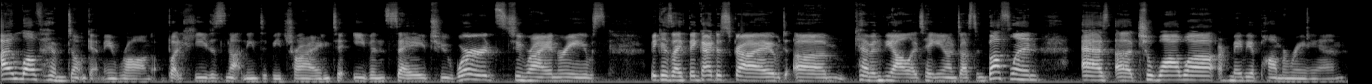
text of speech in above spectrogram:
I love him. Don't get me wrong, but he does not need to be trying to even say two words to Ryan Reaves, because I think I described um, Kevin Fiala taking on Dustin Byfuglien as a Chihuahua or maybe a Pomeranian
